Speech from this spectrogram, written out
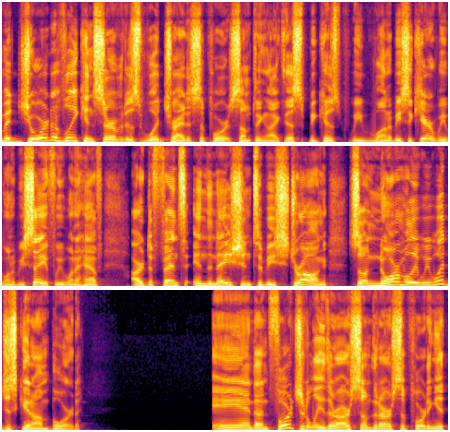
Majoritively conservatives would try to support something like this because we want to be secure, we want to be safe, we want to have our defense in the nation to be strong. So normally we would just get on board. And unfortunately, there are some that are supporting it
